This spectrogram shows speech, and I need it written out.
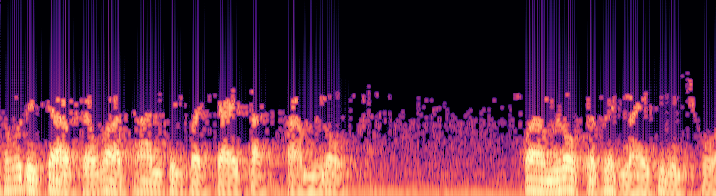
พระพุทธเจ้ากล่าวว่าทานเป็นปัจจัยตัดความโลภความโลภประเภทไหนที่มันชั่ว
